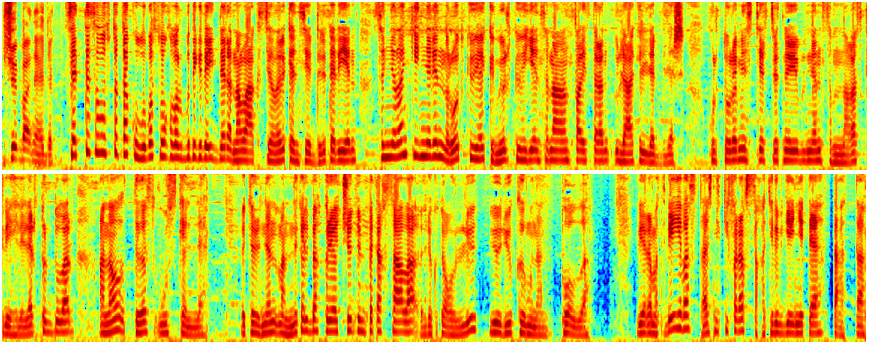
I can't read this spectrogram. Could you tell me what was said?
Şöbane hedek. Сәтте соғыстата клуба соғылар бұдегідейдер анал акциялары консердері тәріен, сынялан кейінлерін народ күйе көмөл күйеен саналан салайттаран үлі акеллерділер. Культура министерстветіне өйбілінен сымнағас кірехелелер тұрдылар, анал тығыз уыз кәлі. Өтөрінен манны кәлбәк көрәтші түмпәтақ сала өрік тоғылы үйрі кымынан туолла. Вера Матвеева, Стас Никифоров, Саха телевидениете, Татта.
